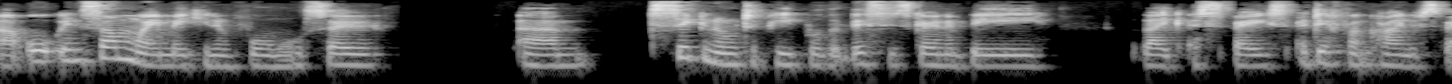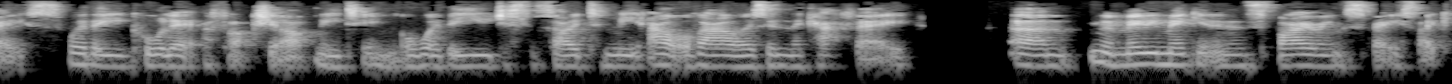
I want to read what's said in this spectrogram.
uh, or in some way make it informal. So um, signal to people that this is going to be like a space, a different kind of space, whether you call it a fuck shit up meeting or whether you just decide to meet out of hours in the cafe. Um, you know, maybe make it an inspiring space. Like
